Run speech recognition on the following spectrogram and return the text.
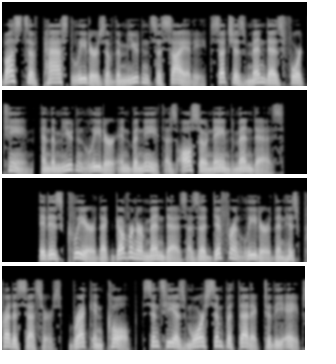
Busts of past leaders of the Mutant Society such as Mendez 14, and the mutant leader in Beneath is also named Mendez. It is clear that Governor Mendez is a different leader than his predecessors, Breck and Culp, since he is more sympathetic to the apes,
